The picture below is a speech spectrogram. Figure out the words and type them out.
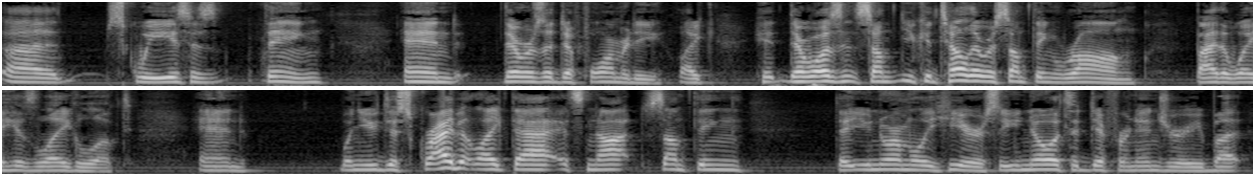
uh, squeeze, his thing, and there was a deformity. Like there wasn't some, you could tell there was something wrong by the way his leg looked. And when you describe it like that, it's not something that you normally hear, so you know it's a different injury. But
